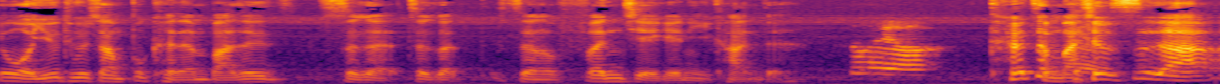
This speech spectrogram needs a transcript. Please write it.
因为我 YouTube 上不可能把这个这个这个这个分解给你看的。对啊，他怎么就是啊？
